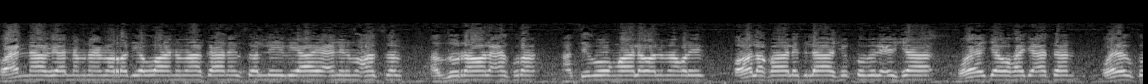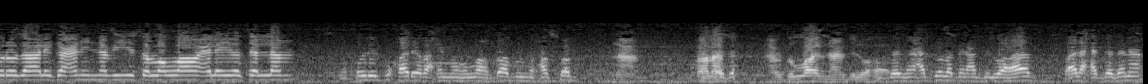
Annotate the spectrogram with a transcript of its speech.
وعن نافع أن ابن عمر رضي الله عنهما كان يصلي بها يعني المحسب الظهر والعصر حسبه قال والمغرب قال خالد لا اشك في العشاء ويجا هجعة ويذكر ذلك عن النبي صلى الله عليه وسلم. يقول البخاري رحمه الله باب المحصب. نعم. قال عبد الله بن عبد الوهاب. عبد الله بن عبد الوهاب قال حدثنا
